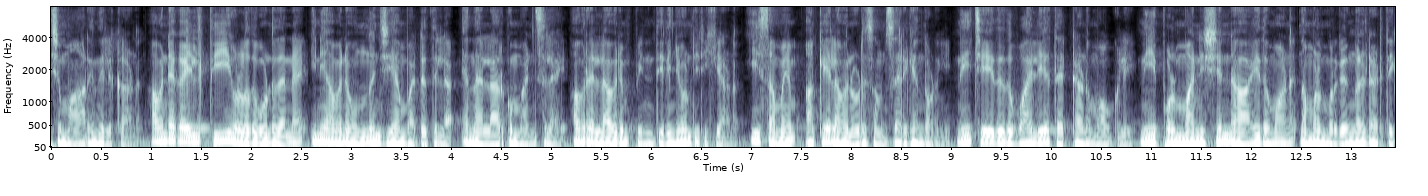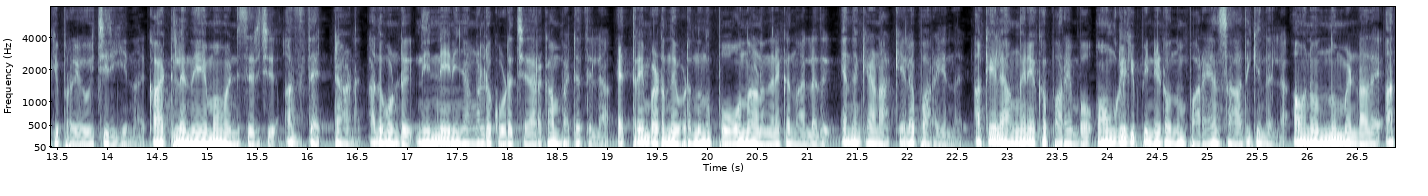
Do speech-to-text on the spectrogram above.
പേടിച്ച് മാറി നിൽക്കുകയാണ് അവന്റെ കയ്യിൽ തീ ഉള്ളത് കൊണ്ട് തന്നെ ഇനി അവനെ ഒന്നും ചെയ്യാൻ പറ്റത്തില്ല എന്ന് എല്ലാവർക്കും മനസ്സിലായി. അവരെല്ലാവരും പിന്തിരിഞ്ഞുകൊണ്ടിരിക്കുകയാണ്. ഈ സമയം അക്കേൽ അവനോട് സംസാരിക്കാൻ തുടങ്ങി. നീ ചെയ്തത് വലിയ തെറ്റാണ് മൗഗ്ലി നീ ഇപ്പോൾ മനുഷ്യന്റെ ആയുധമാണ് നമ്മൾ മൃഗങ്ങളുടെ അടുത്തേക്ക് പ്രയോഗിച്ചിരിക്കുന്നത്. കാട്ടിലെ നിയമം അനുസരിച്ച് അത് തെറ്റാണ്. അതുകൊണ്ട് നിന്നെ ഇനി ഞങ്ങളുടെ കൂടെ ചേർക്കാൻ പറ്റത്തില്ല. എത്രയും പെട്ടെന്ന് ഇവിടെ നിന്ന് പോകുന്നതാണ് നിനക്ക് നല്ലത് എന്നൊക്കെയാണ് അക്കേല പറയുന്നത്. അക്കേല അങ്ങനെയൊക്കെ പറയുമ്പോൾ മൗഗ്ലിക്ക് പിന്നീട് ഒന്നും പറയാൻ സാധിക്കുന്നില്ല. അവൻ ഒന്നും വേണ്ടാതെ ആ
